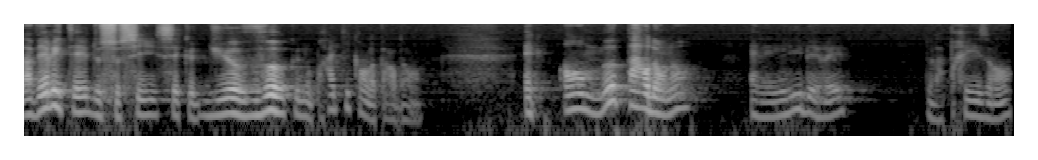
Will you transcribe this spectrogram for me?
la vérité de ceci, c'est que Dieu veut que nous pratiquions le pardon. Et en me pardonnant, elle est libérée de la prison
